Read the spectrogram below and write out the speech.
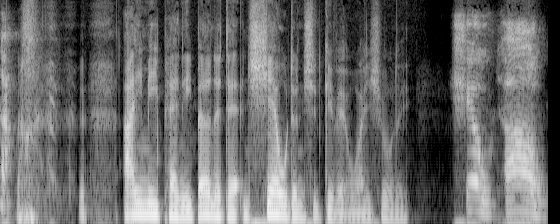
it. Amy, Penny, Bernadette, and Sheldon should give it away, surely. Sheldon. Oh,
